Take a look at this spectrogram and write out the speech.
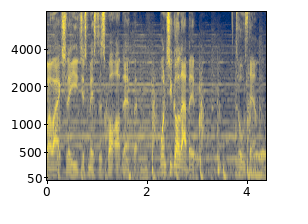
Well, actually, you just missed a spot up there, but once you got that bit, tools down.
